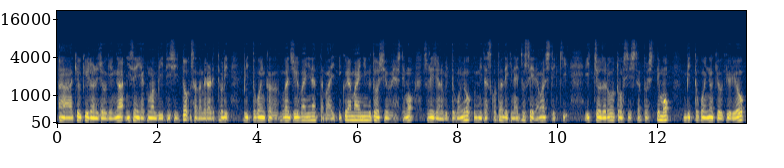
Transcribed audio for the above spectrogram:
あ供給量の上限が2100万 BTC と定められており、ビットコイン価格が10倍になった場合、いくらマイニング投資を増やしても、それ以上のビットコインを生み出すことはできないとセイラは指摘。1兆ドルを投資したとしても、ビットコインの供給量を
